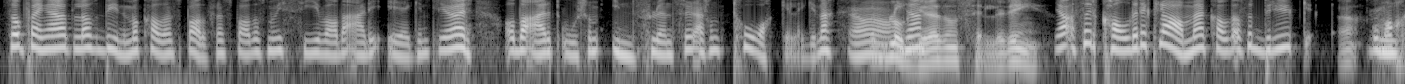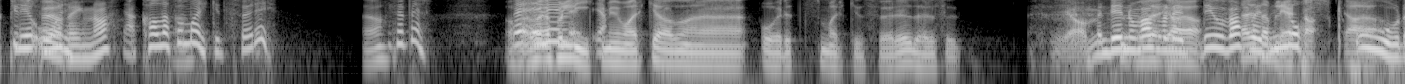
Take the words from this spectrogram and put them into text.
Så poenget er at la oss begynne med å kalle en spade for en spade, så må vi si hva det er de egentlig gjør. Og da er et ord som influencer er sånn tåkeleggende. Ja, ja. bloggere som selger ting. Ja, så kall det reklame. Kall det, altså Bruk Ja. ord. Markedsføring, da. Ja, kall deg for markedsfører, Ja. for eksempel. Ja, Jeg får like mye mark av den der årets markedsfører. Det høres ut Ja, men det er, noe, hvert fall Ja, ja. det er jo i hvert fall et norsk ord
